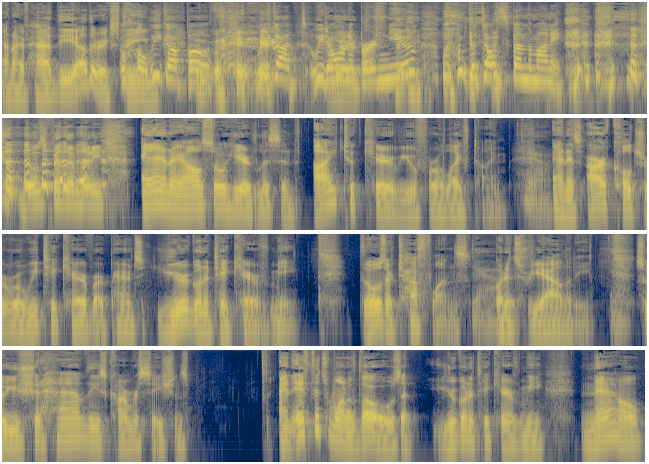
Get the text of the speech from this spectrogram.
And I've had the other extreme. Well, we got both. we got. We don't want to burden you, but don't spend the money. don't spend the money. And I also hear, listen, I took care of you for a lifetime, Yeah. and it's our culture where we take care of our parents. You're going to take care of me. Those are tough ones, Yeah. but it's reality. So you should have these conversations. And if it's one of those that you're going to take care of me, now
